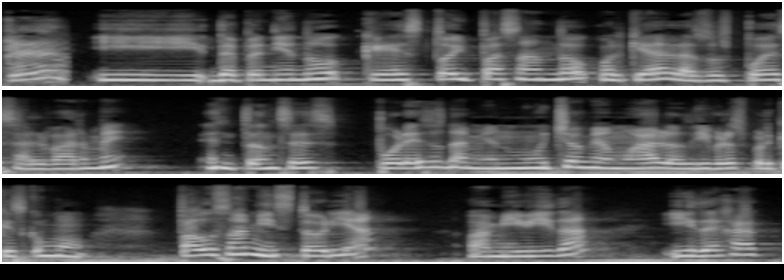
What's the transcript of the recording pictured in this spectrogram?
¿Qué? Y dependiendo qué estoy pasando, cualquiera de las dos puede salvarme. Entonces, por eso también mucho mi amor a los libros, porque es como pausa mi historia, a mi vida, y deja,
